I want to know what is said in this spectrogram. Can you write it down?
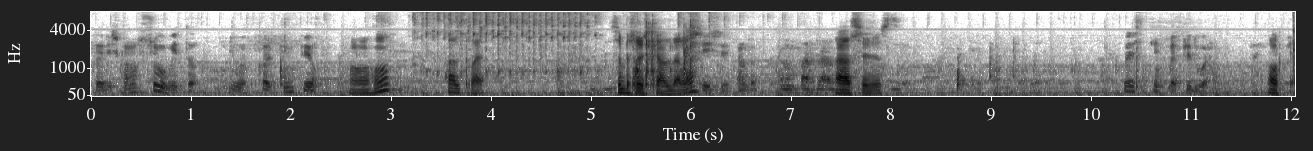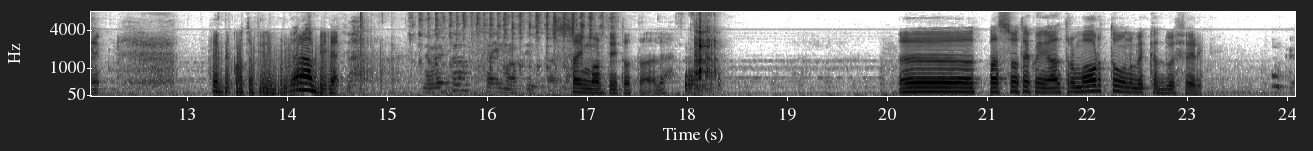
feriscono subito. 2 colpi in più. Mhm. Al 3. Sempre sugli scaldano? Sì, sì, tanto Non fa già. Ah sì, giusto. questi. Beh, più 2. Ok. Sempre 4 più di vulnerabile. Abbiamo detto 6 morti in totale. 6 morti in totale. Eh, passo a te, quindi un altro morto, uno becca due feriti. Ok.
